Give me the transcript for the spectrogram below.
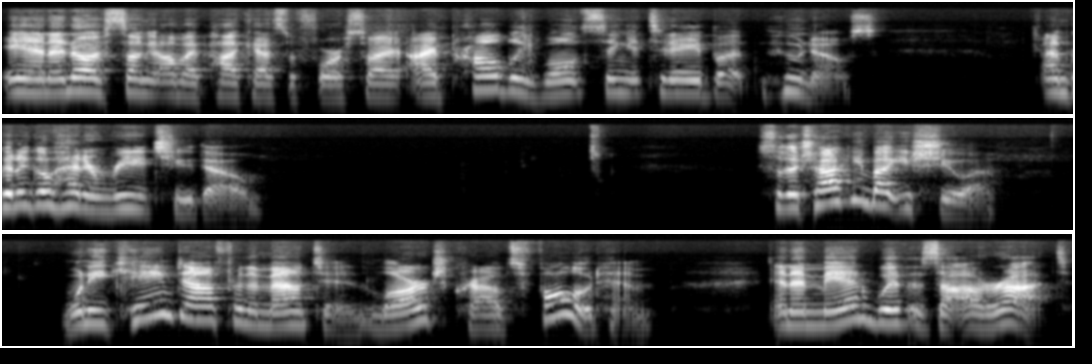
And i know i've sung it on my podcast before so i, I probably won't sing it today but who knows? I'm going to go ahead and read it to you though so they're talking about yeshua when he came down from the mountain large crowds followed him and a man with Za'arat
